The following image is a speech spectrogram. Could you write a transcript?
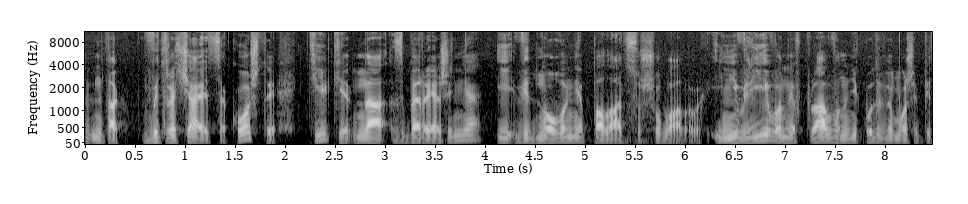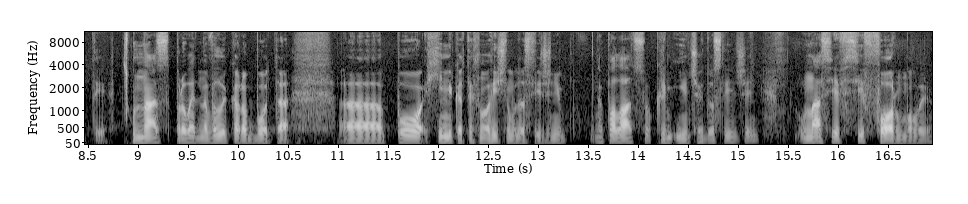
не так витрачаються кошти тільки на збереження і відновлення палацу Шувалових. І ні вліво, ні вправо воно нікуди не може піти. У нас проведена велика робота е, по хіміко-технологічному дослідженню палацу, крім інших досліджень. У нас є всі формули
